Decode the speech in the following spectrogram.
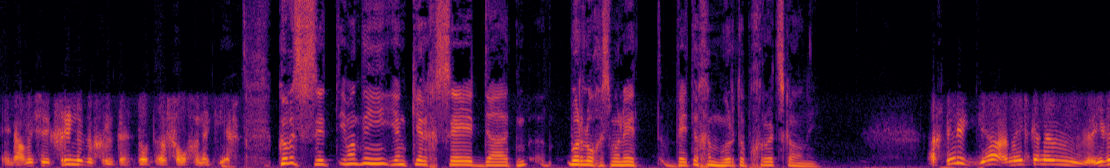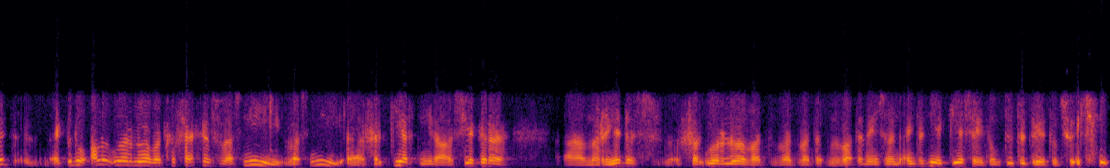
En daarmee sê ek vriendelike groete tot 'n volgende keer. Kobus het iemand nie een keer gesê dat oorlog is maar net wettige moord op groot skaal nie. Ag nee, ja, mense kan nou, jy weet, ek bedoel alle oorloë wat geveg is was nie was nie uh, verkeerd nie. Daar is sekere ehm um, redes vir oorloë wat wat wat wat mense eintlik nie 'n keuse het om toe te tree tot so iets nie.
